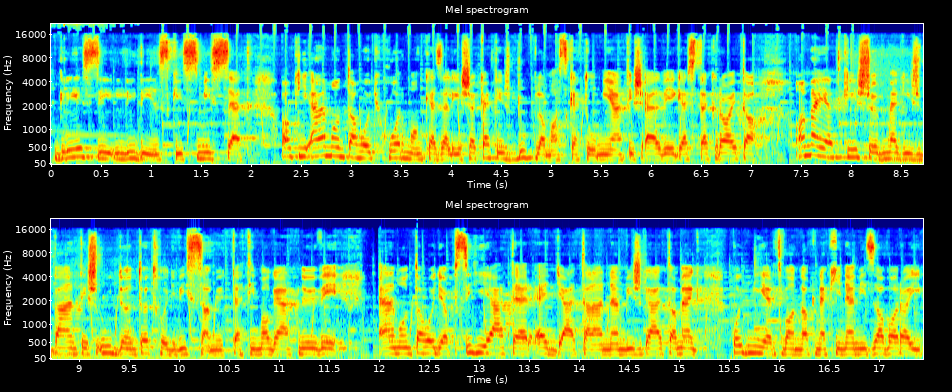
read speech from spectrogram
Gracie Lidinsky Smith-et, aki elmondta, hogy hormonkezeléseket és dupla maszketómiát is elvégeztek rajta, amelyet később meg is bánt, és úgy döntött, hogy visszaműtteti magát nővé. Elmondta, hogy a pszichiáter egyáltalán nem vizsgálta meg, hogy miért vannak neki nemi zavarai.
